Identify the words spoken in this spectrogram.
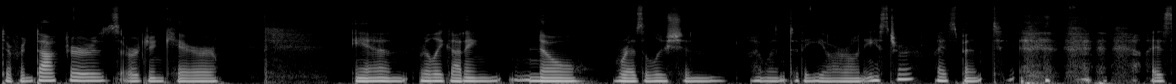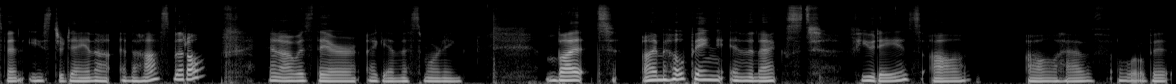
different doctors, urgent care, and really getting no resolution. I went to the ER on Easter. I spent I spent Easter day in the in the hospital, and I was there again this morning. But I'm hoping in the next few days I'll I'll have a little bit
